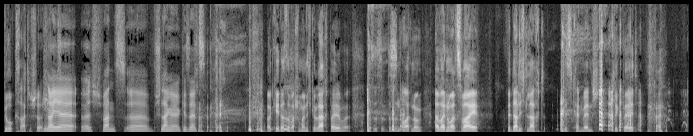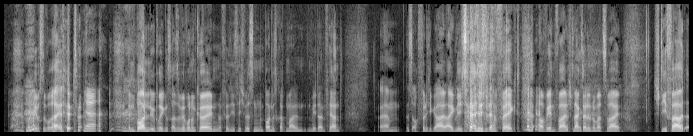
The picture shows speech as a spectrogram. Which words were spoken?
bürokratische Scheiße. Neue äh, Schwanz-Schlange-Gesetz. Okay, das ist aber schon mal nicht gelacht. Bei dem, das, ist, das ist in Ordnung. Aber bei Nummer zwei, wer da nicht lacht, ist kein Mensch. Clickbait. Okay, bist du bereit? Ja. In Bonn übrigens. Also wir wohnen in Köln, für die es nicht wissen. Bonn ist gerade mal einen Meter entfernt. Ähm, ist auch völlig egal eigentlich. Perfekt. Auf jeden Fall Schlagzeile Nummer zwei. Stiefvater,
